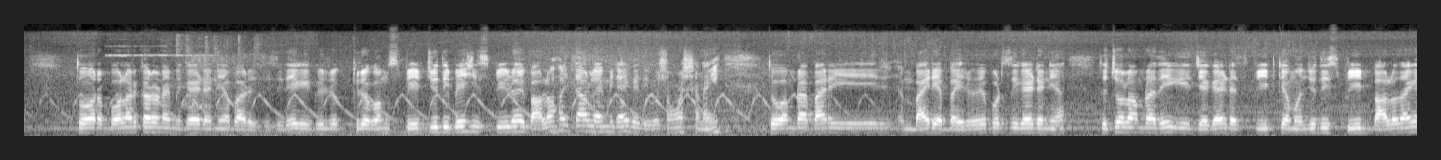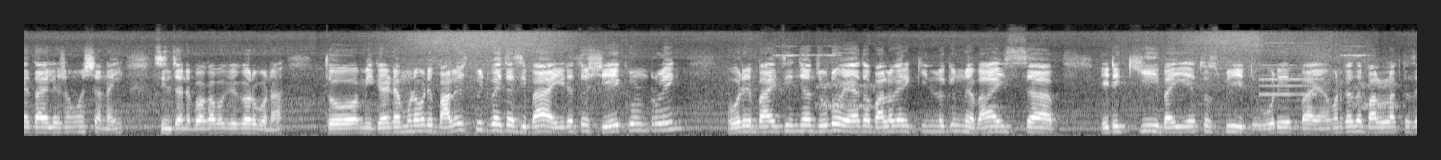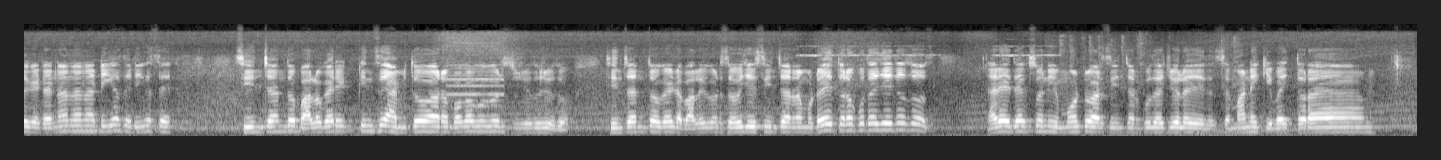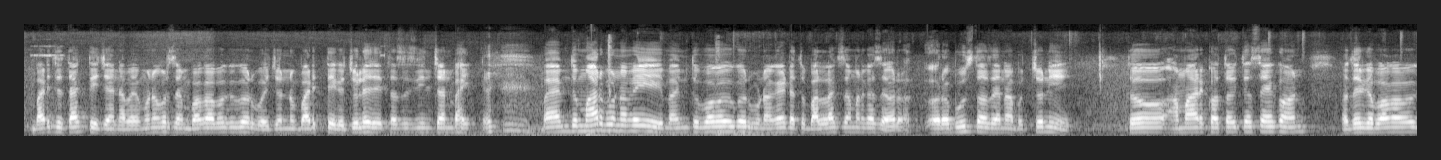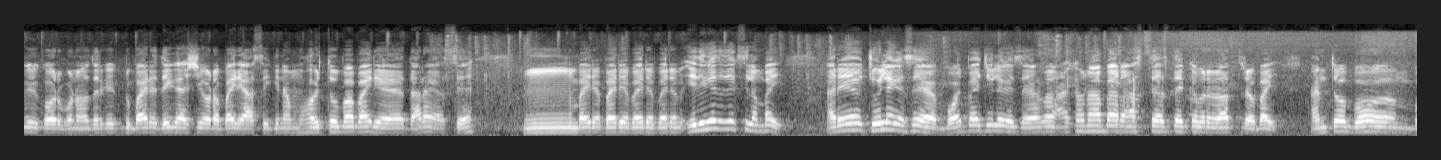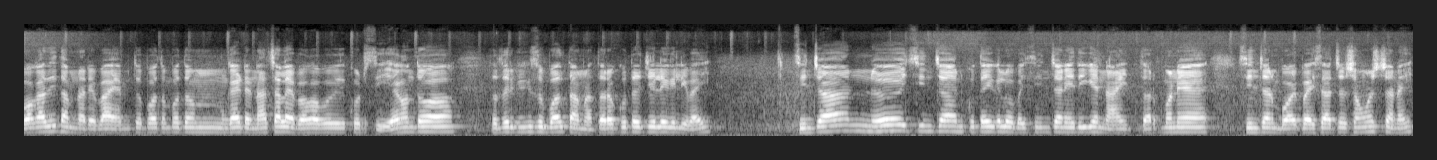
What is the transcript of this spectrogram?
তোর বলার কারণে আমি গাড়িটা নিয়ে বার হইতেছি। দেখি কির- কীরকম স্পিড যদি বেশি স্পিড হয়, ভালো হয়, তাহলে আমি রেখে দিব, সমস্যা নাই। তো আমরা বাড়ির বাইরে বাইরে হয়ে পড়ছি গাড়িটা নিয়ে। তো চলো আমরা দেখি যে গাড়িটা স্পিড কেমন। যদি স্পিড ভালো থাকে, তাহলে সমস্যা নাই। সিনচানে বকাবকি করব না। তো আমি গাড়িটা মোটামুটি ভালো স্পিড পাইতেছি। ভাই, এটা তো সেই কন্ট্রোলিং ওরে ভাই, সিনচান ছোটো, এত ভালো গাড়ি কিনলো কিনবে ভাই সাব, এটা কি ভাই, এত স্পিড ওরে ভাই, আমার কাছে ভালো লাগতেছে গাড়িটা। না না না, ঠিক আছে ঠিক আছে। সিনচান তো ভালো গাড়ি কিনছে, আমি তো আর বকাবকি করছি শুধু শুধু। সিনচান তো গাড়িটা ভালোই করছে, ওই যে সিনচানের মোটো, এই তোরা কোথায় যাইতেছস? আরে দেখছ নি মোটো আর সিনচান কোথায় চলে যাইতেছে মানে কি ভাই, তোরা বাড়িতে থাকতেই চায় না ভাই, মনে করছে আমি বকাবকি করব, এই জন্য বাড়ির থেকে চলে যাইতেছে সিনচান ভাই। ভাই, আমি তো মারবো না রে, ভাই, আমি তো বকাবকি করব না, গাড়িটা তো ভালো লাগছে আমার কাছে, ওরা ওরা বুঝতেছে না, বুঝছ নি? তো আমার কথা হইতেছে এখন ওদেরকে বকাবকি করব না, ওদেরকে একটু বাইরে দেখে আসি ওরা বাইরে আছে কিনা, হয়তো বা বাইরে দাঁড়ায় আছে। বাইরে বাইরে বাইরে বাইরে, এদিকে তো দেখছিলাম ভাই। আরে চলে গেছে, ভয় পাই চলে গেছে। এখন আবার আস্তে আস্তে একেবারে রাত্রে ভাই। আমি তো বকা দিতাম না রে ভাই, আমি তো প্রথম প্রথম গাড়িটা না চালাই বকাবকি করছি। এখন তো তোদেরকে কিছু বলতাম না, তোরা কোথায় চলে গেলি ভাই? সিনচান ওই সিনচান, কোথায় গেল ভাই? সিনচান এদিকে নাই তার মানে সিনচান ভয় পাইছে আচ্ছা সমস্যা নাই।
